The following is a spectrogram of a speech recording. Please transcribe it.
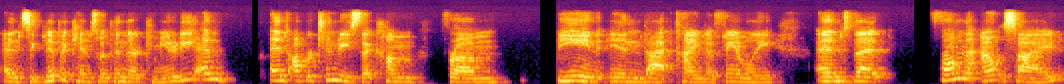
and significance within their community and and opportunities that come from being in that kind of family. And that from the outside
